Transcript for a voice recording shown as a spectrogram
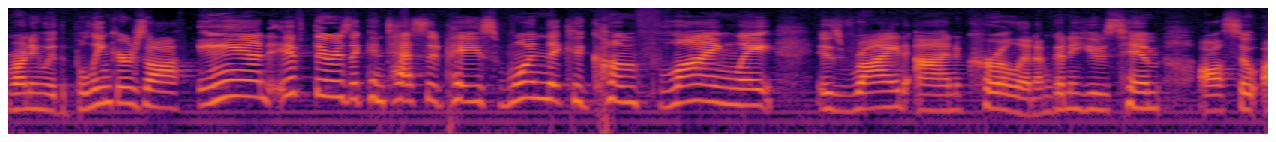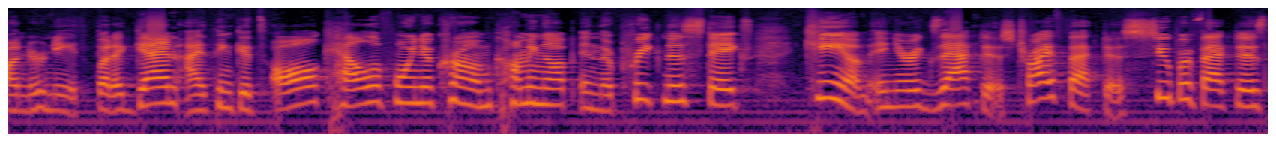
running with blinkers off. And if there is a contested pace, one that could come flying late is Ride on Curlin. I'm going to use him also underneath. But again, I think it's all California Chrome coming up in the Preakness Stakes. Kiem in your exactas, trifectas, superfectas.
